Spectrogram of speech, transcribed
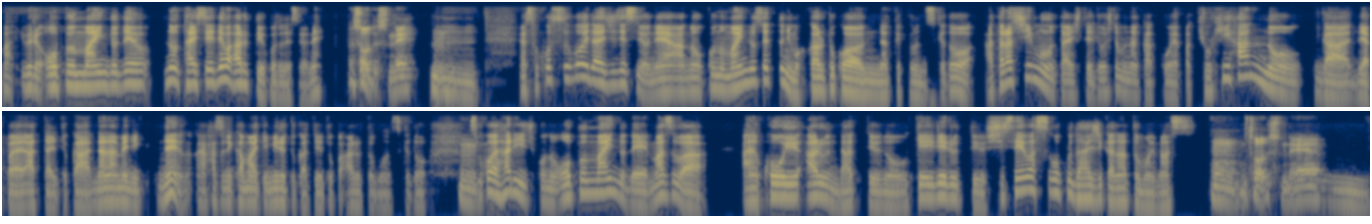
まあ、いわゆるオープンマインドでの体制ではあるっていうことですよね。そうですね。うん。いやそこすごい大事ですよね。あの、このマインドセットにも関わるところになってくるんですけど、新しいものに対してどうしてもなんかこう、やっぱ拒否反応がやっぱりあったりとか、斜めにね、はずに構えてみるとかっていうところあると思うんですけど、うんそこはやはりこのオープンマインドで、まずは、あの、こういうあるんだっていうのを受け入れるっていう姿勢はすごく大事かなと思います。うん、そうですね。うん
